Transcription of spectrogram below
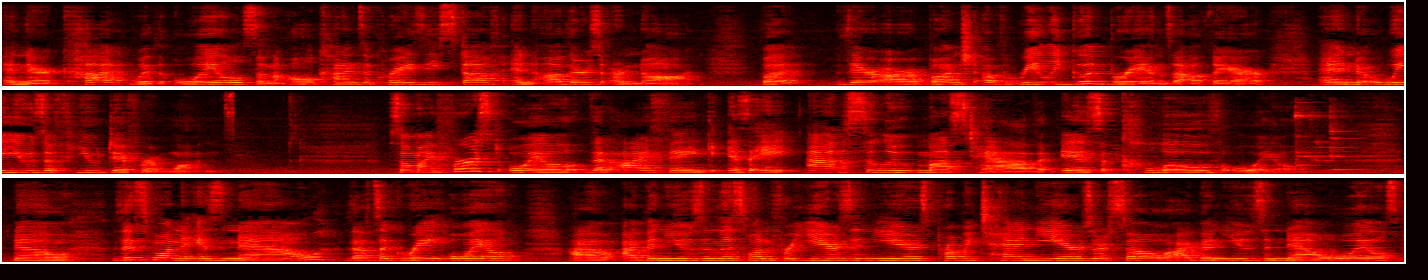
and they're cut with oils and all kinds of crazy stuff and others are not. But there are a bunch of really good brands out there and we use a few different ones. So my first oil that I think is a absolute must-have is clove oil. Now, this one is Now. That's a great oil. Uh, I've been using this one for years and years, probably 10 years or so I've been using Now oils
